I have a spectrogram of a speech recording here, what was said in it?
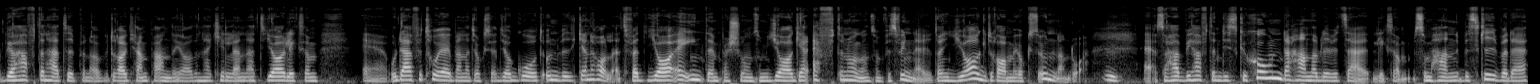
Vi har haft den här typen av dragkramp på andra, jag den här killen. Att jag liksom, eh, och därför tror jag ibland att, också att jag går åt undvikande hållet. För att jag är inte en person som jagar efter någon som försvinner. Utan jag drar mig också undan då. Mm. Eh, så har vi haft en diskussion där han har blivit så här, liksom, som han beskriver det,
